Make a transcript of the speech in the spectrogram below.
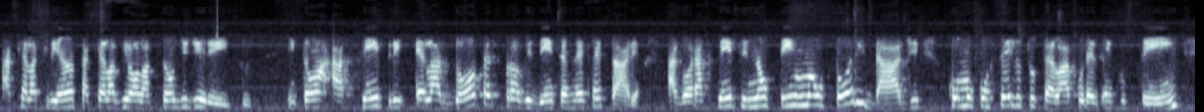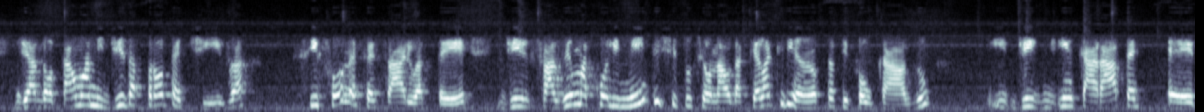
aquela criança aquela violação de direitos. Então, a sempre ela adota as providências necessárias. Agora, a sempre não tem uma autoridade, como o Conselho Tutelar, por exemplo, tem, de adotar uma medida protetiva se for necessário até, de fazer um acolhimento institucional daquela criança, se for o caso, de, em caráter é,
